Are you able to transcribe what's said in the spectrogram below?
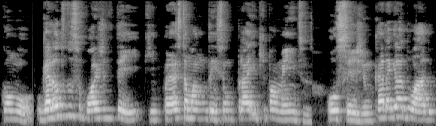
como o garoto do suporte do TI que presta manutenção para equipamentos. Ou seja, um cara graduado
